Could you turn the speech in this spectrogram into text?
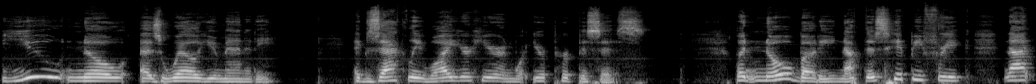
you know as well, humanity, exactly why you're here and what your purpose is. But nobody, not this hippie freak, not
